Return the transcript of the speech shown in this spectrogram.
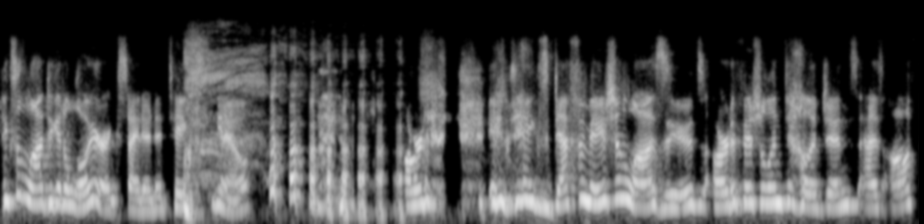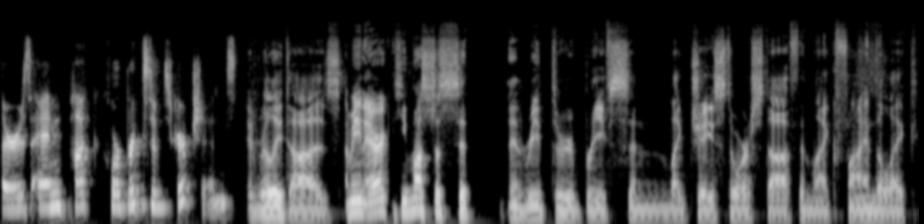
Takes a lot to get a lawyer excited. It takes, you know, art, it takes defamation lawsuits, artificial intelligence as authors, and Puck corporate subscriptions. It really does. I mean, Eriq, he must just sit and read through briefs and like JSTOR stuff and like find the like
